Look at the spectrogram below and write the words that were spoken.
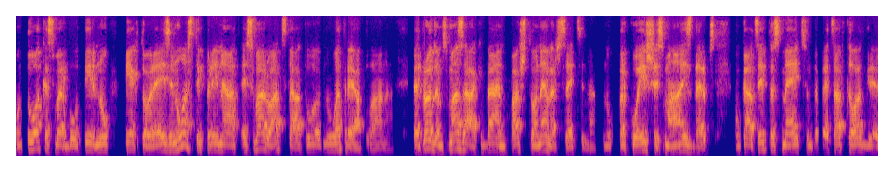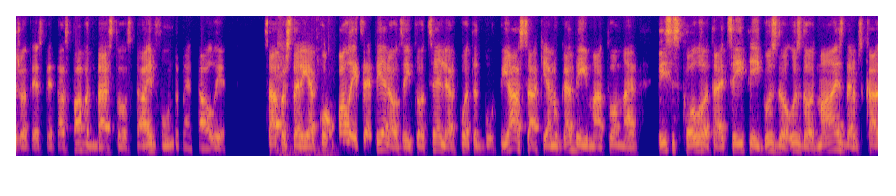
un to, kas varbūt ir nu, piekto reizi nostiprināt, es varu atstāt to nu, otrajā plānā. Bet, protams, mazāki bērni paši to nevar secināt, nu, par ko ir šis mājas darbs un kāds ir tas mērķis. Tāpēc, atkal atgriežoties pie tās pavadvēstules, tā ir fundamentāla lieta. saprast arī, ar ko palīdzēt ieraudzīt to ceļu, ar ko tad būtu jāsāk, ja nu gadījumā tomēr visi skolotāji cītīgi uzdod, uzdod mājas darbus, kā,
